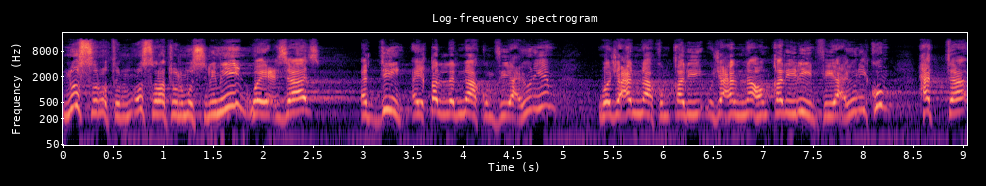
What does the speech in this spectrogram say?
نصرة نصرة المسلمين وإعزاز الدين. أي قللناكم في أعينهم وجعلناكم قليل وجعلناهم قليلين في أعينكم حتى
